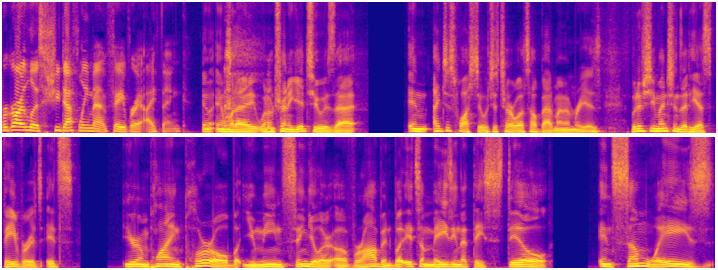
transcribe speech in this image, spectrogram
Regardless, she definitely meant favorite, I think. And, and what I what I'm trying to get to is that, and I just watched it, which is terrible. That's how bad my memory is. But if she mentions that he has favorites, it's you're implying plural, but you mean singular of Robyn. But it's amazing that they still, in some ways,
